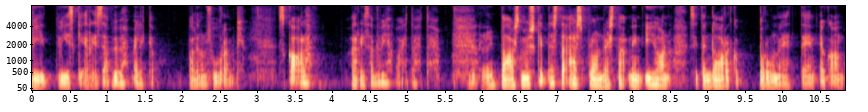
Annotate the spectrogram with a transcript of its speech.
vi- viisi eri sävyä, eli paljon suurempi skaala värisävyjä vaihtoehtoja. Okei. Taas myöskin tästä S-blondesta, niin ihan sitten dark brunetteen, joka on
